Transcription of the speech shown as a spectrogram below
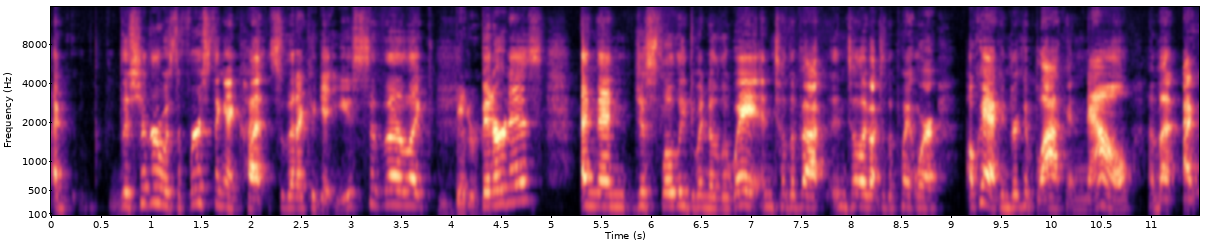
I, the sugar was the first thing I cut so that I could get used to the like Bitter. bitterness, and then just slowly dwindled away until the va- until I got to the point where okay, I can drink it black, and now I'm at I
